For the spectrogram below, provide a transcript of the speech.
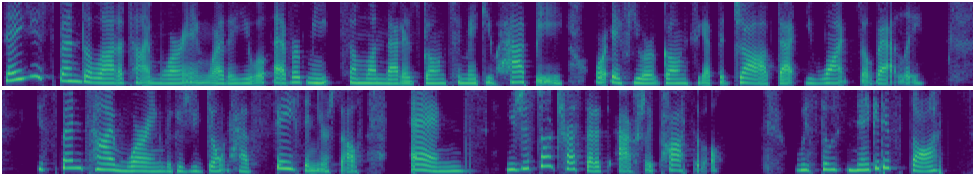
Say you spend a lot of time worrying whether you will ever meet someone that is going to make you happy or if you are going to get the job that you want so badly. You spend time worrying because you don't have faith in yourself and you just don't trust that it's actually possible. With those negative thoughts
